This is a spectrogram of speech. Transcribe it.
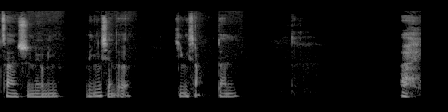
暂时没有明明显的影响，但，唉，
